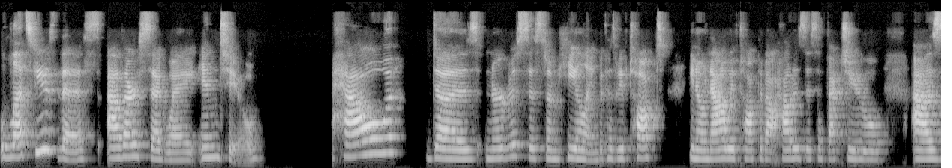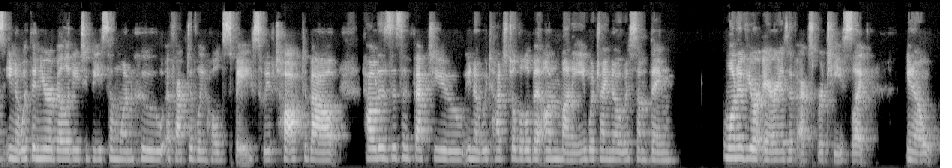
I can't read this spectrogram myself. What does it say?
Let's use this as our segue into how does nervous system healing, because we've talked you know now we've talked about how does this affect you as you know within your ability to be someone who effectively holds space. We've talked about how does this affect you. You know we touched a little bit on money which i know is something one of your areas of expertise like you know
